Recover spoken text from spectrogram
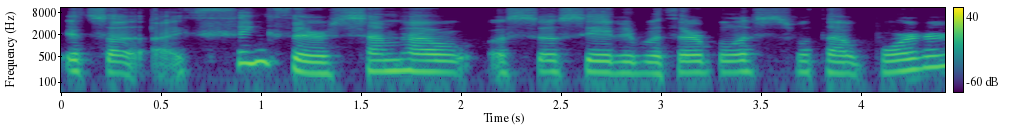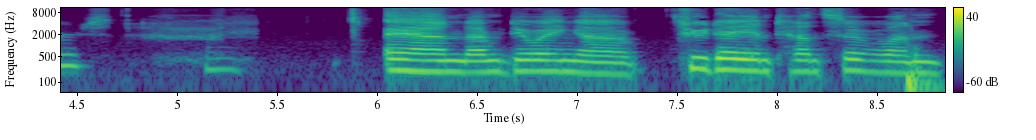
It's a, I think they're somehow associated with Herbalists Without Borders. Mm. And I'm doing a two day intensive on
